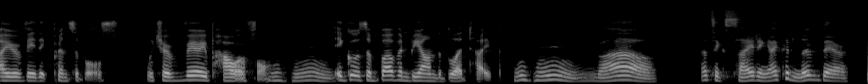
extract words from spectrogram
Ayurvedic principles which are very powerful. Mm-hmm. It goes above and beyond the blood type. Mm-hmm. Wow. That's exciting. I could live there.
